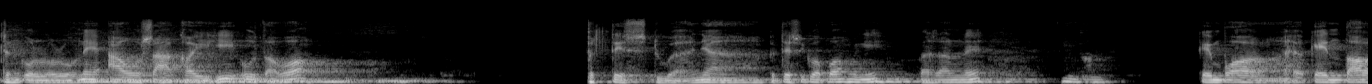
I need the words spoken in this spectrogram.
dengkul lorone ausakaihi utawa betis duanya. Betis iku apa wingi bahasane? Kempol kentol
